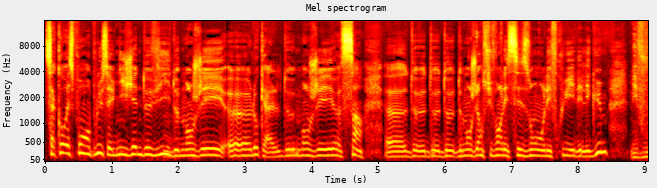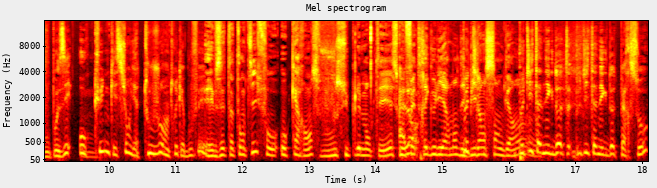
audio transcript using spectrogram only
ça correspond en plus à une hygiène de vie, mm. de manger euh, local, de manger euh, sain, euh, de, de, de, de, manger en suivant les saisons, les fruits et les légumes, mais vous vous posez aucune question. Il y a toujours un truc à bouffer. Et vous êtes attentif aux, aux carences, vous vous supplémentez? Est-ce que vous faites régulièrement des bilans sanguins? Petite anecdote, petite anecdote perso.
